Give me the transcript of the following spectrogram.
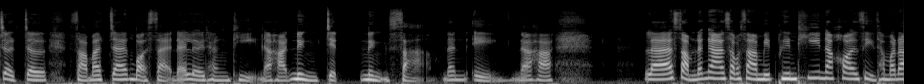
เจอเจอสามารถแจ้งเบาะแสได้เลยทันทีนะคะ 1713 นั่นเองนะคะและสำนักงานสรรพสามิตพื้นที่นครศรีธรรมร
